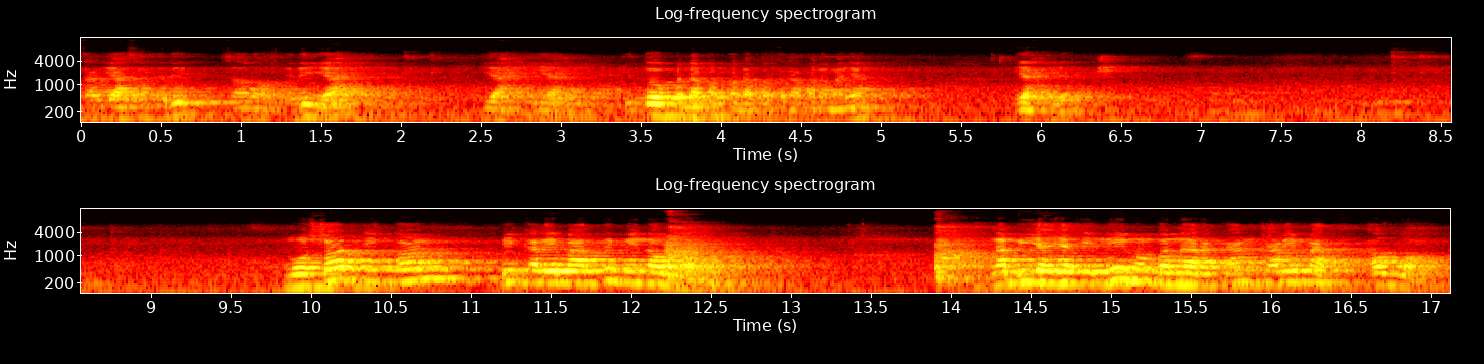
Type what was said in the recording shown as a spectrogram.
asal biasa jadi Saroh. Jadi ya, ya, ya. Itu pendapat-pendapat kenapa namanya Yahya. Musaddiqan bi kalimati minallah. Nabi Yahya ini membenarkan kalimat Allah.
